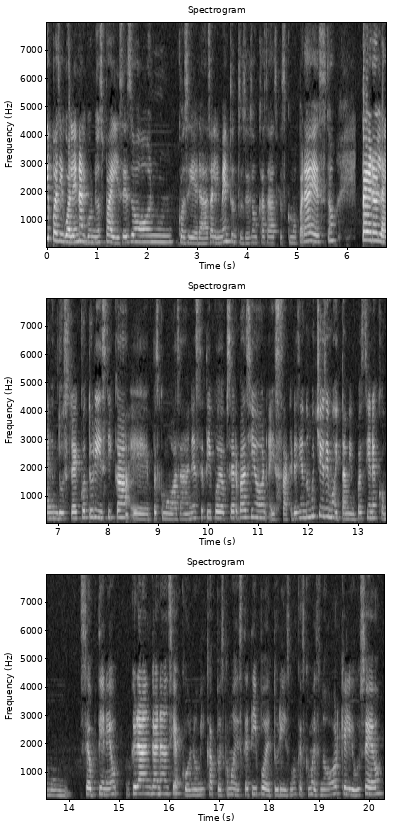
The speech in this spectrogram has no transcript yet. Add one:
Y pues igual en algunos países son consideradas alimento, entonces son cazadas pues como para esto. Pero la industria ecoturística, eh, pues como basada en este tipo de observación, está creciendo muchísimo y también pues tiene como, se obtiene gran ganancia económica pues como de este tipo de turismo, que es como snorkel y buceo.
